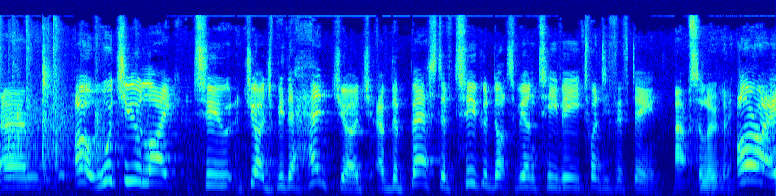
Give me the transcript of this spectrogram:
Um, oh, would you like to judge, be the head judge of the best of Too Good Not to Be on TV 2015? Absolutely. All right.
